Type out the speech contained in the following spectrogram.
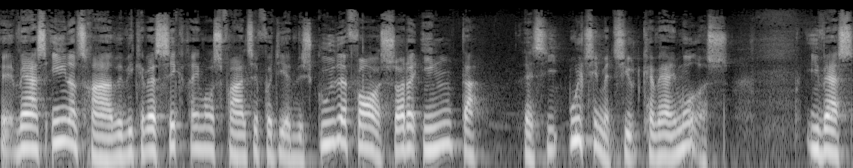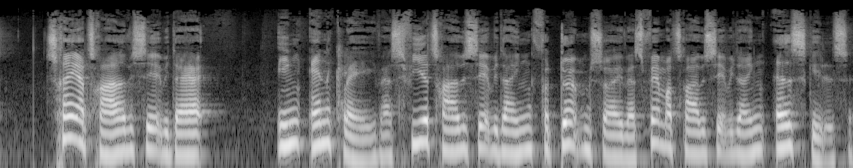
Øh, vers 31, vi kan være sikre i vores frelse, fordi at hvis Gud er for os, så er der ingen, der, lad os sige, ultimativt kan være imod os. I vers 33 ser vi, der er ingen anklage. I vers 34 ser vi, der er ingen fordømmelse, og i vers 35 ser vi, der er ingen adskillelse.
